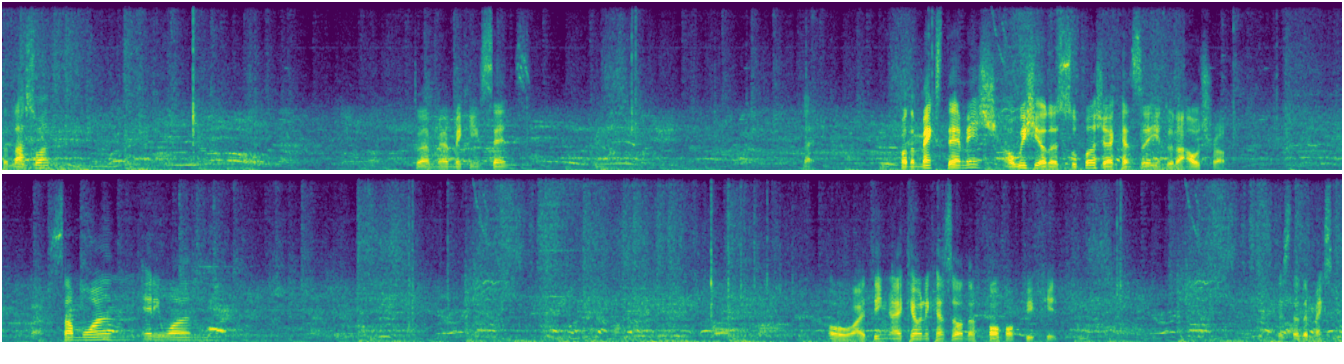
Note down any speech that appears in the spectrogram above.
The last one? Do I am making sense? Like, for the max damage, or which of the super should I cancel into the ultra? Someone? Anyone? Oh, I think I can only cancel on the 4th or 5th hit. Is that the maximum?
